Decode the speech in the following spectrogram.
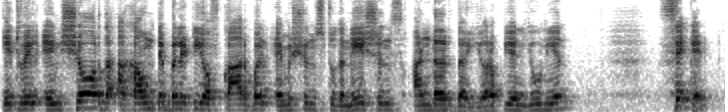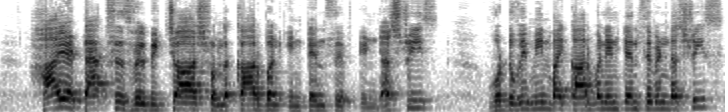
it will ensure the accountability of carbon emissions to the nations under the European Union. Second, higher taxes will be charged from the carbon intensive industries. What do we mean by carbon intensive industries?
